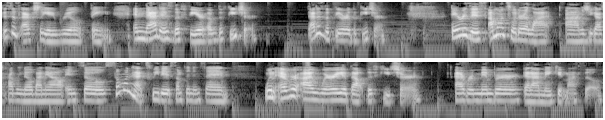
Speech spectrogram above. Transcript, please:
This is actually a real thing, and that is the fear of the future. That is the fear of the future. There is this, I'm on Twitter a lot, um, as you guys probably know by now, and so someone had tweeted something and said, Whenever I worry about the future, I remember that I make it myself.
